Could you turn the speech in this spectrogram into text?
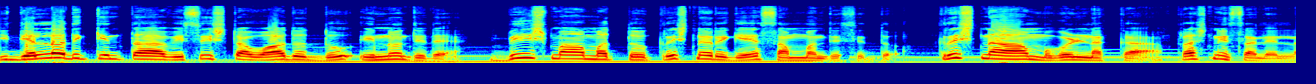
ಇದೆಲ್ಲದಕ್ಕಿಂತ ವಿಶಿಷ್ಟವಾದದ್ದು ಇನ್ನೊಂದಿದೆ. ಭೀಷ್ಮ ಮತ್ತು ಕೃಷ್ಣರಿಗೆ ಸಂಬಂಧಿಸಿದ್ದು. ಕೃಷ್ಣ ಮುಗುಳ್ನಕ್ಕ ಪ್ರಶ್ನಿಸಲಿಲ್ಲ.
